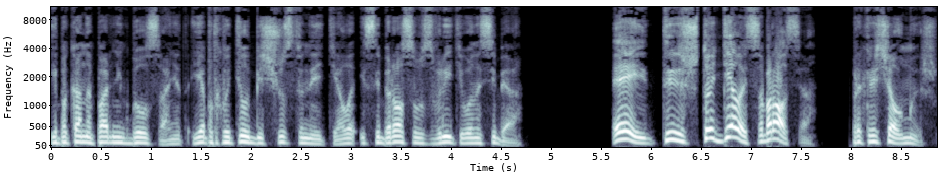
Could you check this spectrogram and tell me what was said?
И пока напарник был занят, я подхватил бесчувственное тело и собирался взвалить его на себя. «Эй, ты что делать собрался?» — прокричал мышь.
